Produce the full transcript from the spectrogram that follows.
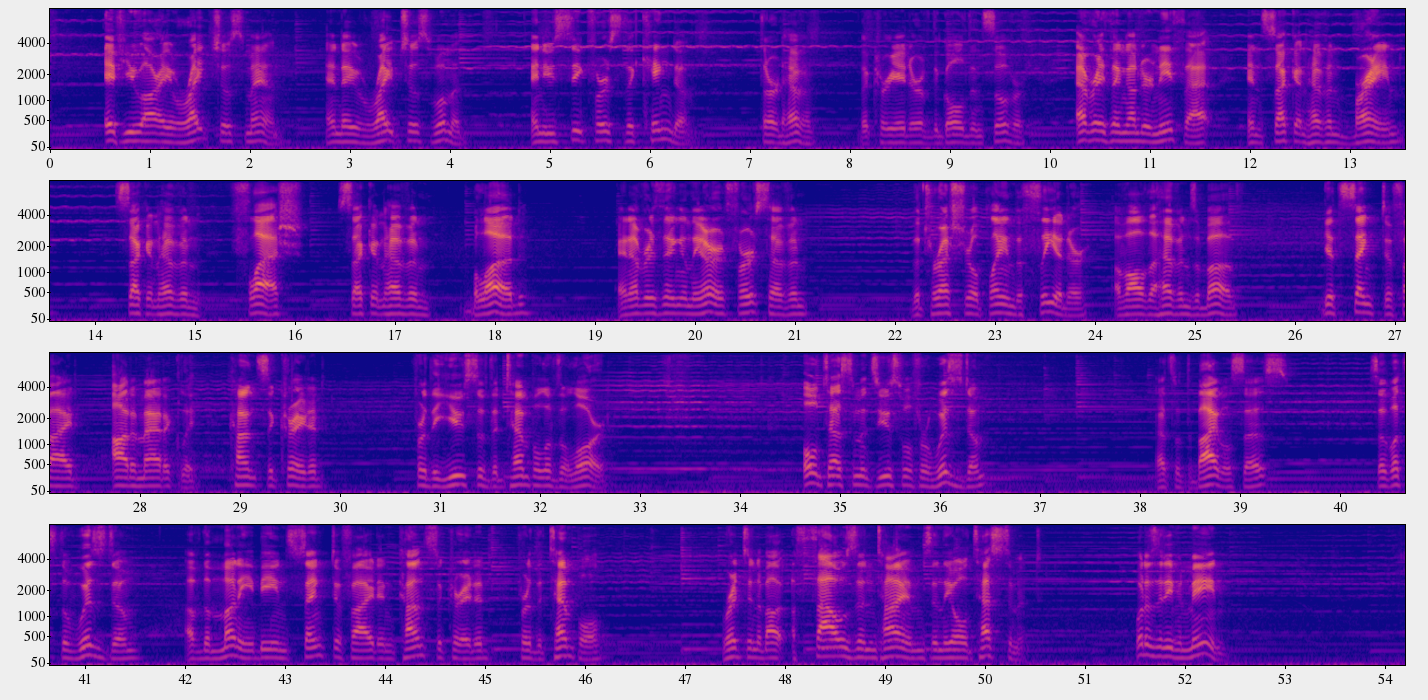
if you are a righteous man and a righteous woman, and you seek first the kingdom, third heaven, the creator of the gold and silver, everything underneath that in second heaven, brain, second heaven, flesh, second heaven, blood, and everything in the earth, first heaven, the terrestrial plane, the theater of all the heavens above, gets sanctified automatically, consecrated for the use of the temple of the Lord. Old Testament's useful for wisdom. That's what the Bible says. So, what's the wisdom of the money being sanctified and consecrated for the temple? Written about a thousand times in the Old Testament. What does it even mean?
